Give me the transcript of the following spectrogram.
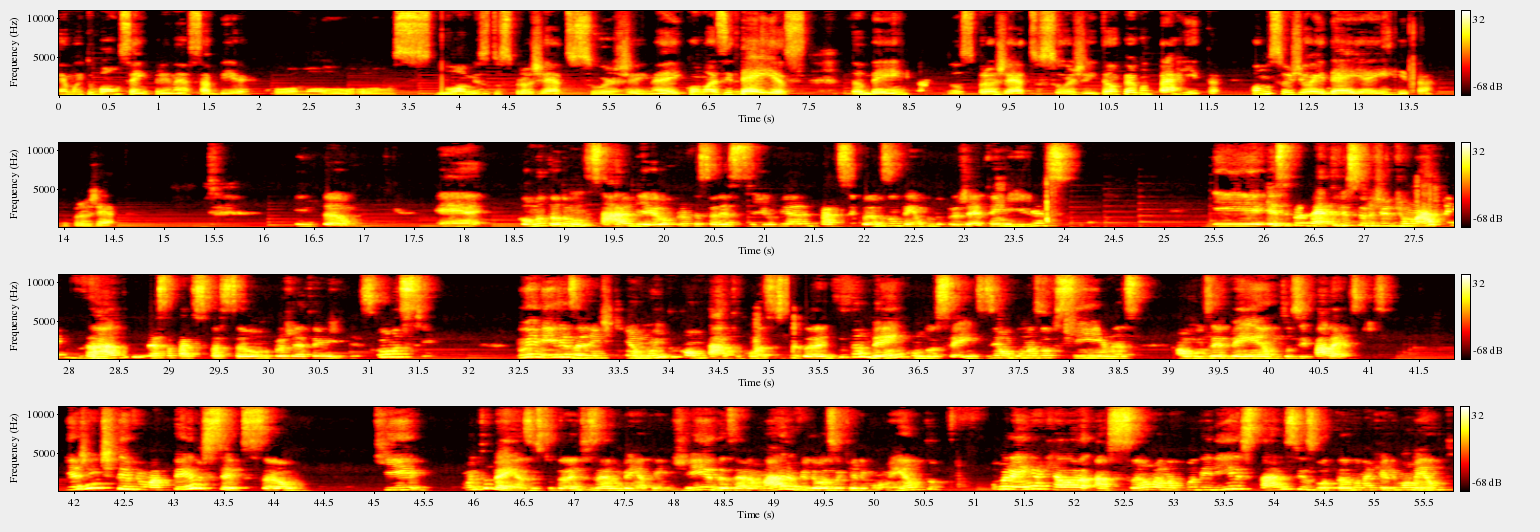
É muito bom sempre, né, saber como os nomes dos projetos surgem, né, e como as ideias também dos projetos surgem. Então eu pergunto para Rita, como surgiu a ideia, hein, Rita, do projeto? Então, é, como todo mundo sabe, eu professora Silvia participamos um tempo do projeto Emílias. E esse projeto ele surgiu de um aprendizado dessa participação no projeto Emílias. Como assim? No Emílias a gente tinha muito contato com as estudantes e também com docentes em algumas oficinas, alguns eventos e palestras. E a gente teve uma percepção que muito bem, as estudantes eram bem atendidas, era maravilhoso aquele momento, porém aquela ação ela poderia estar se esgotando naquele momento,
